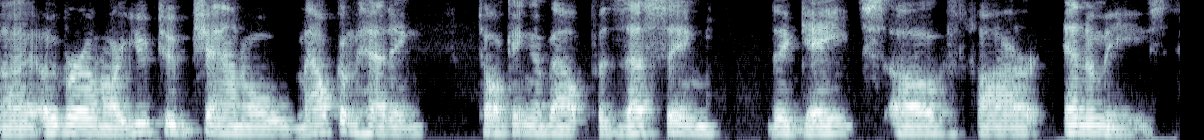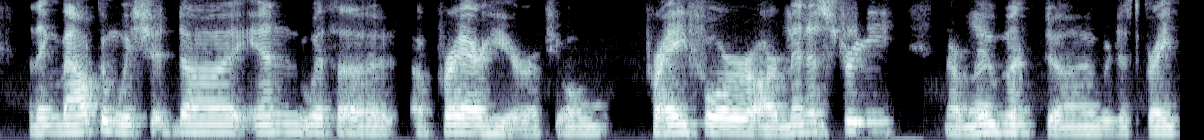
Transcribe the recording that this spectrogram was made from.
uh, over on our YouTube channel, Malcolm Hedding, talking about possessing the gates of our enemies. I think, Malcolm, we should uh, end with a, a, prayer here. If you'll pray for our ministry, our movement, uh, we're just great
